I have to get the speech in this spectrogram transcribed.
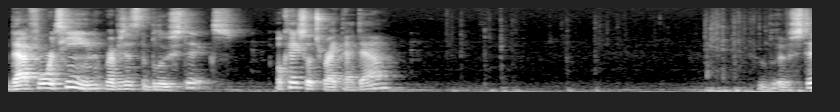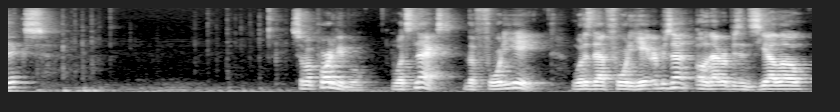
That 14 represents the blue sticks. Okay, so let's write that down. Blue sticks. So my party people, what's next? The 48. What does that 48 represent? Oh, that represents yellow,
